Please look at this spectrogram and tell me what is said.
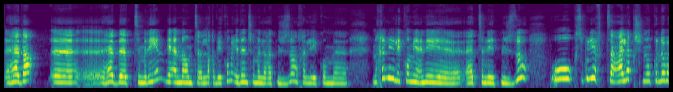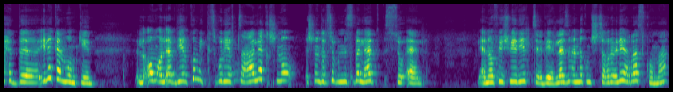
هذا آه هذا التمرين لأنه متعلق بكم. إذا نتوما اللي غتنجزوه نخلي لكم آه نخلي لكم يعني آه هذا التمرين تنجزوه. وكتبوا لي في التعاليق شنو كل واحد آه إلا كان ممكن. الأم والاب ديالكم يكتبوا لي في التعاليق شنو شنو درتو بالنسبة لهذا السؤال. لأنه فيه شوية ديال التعبير. لازم أنكم تشتغلوا عليه راسكم ها.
